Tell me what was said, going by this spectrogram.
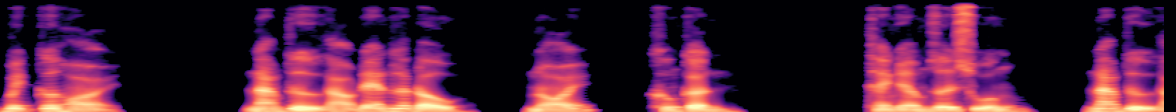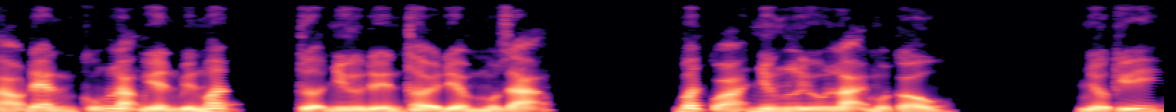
Bích cơ hỏi. Nam tử áo đen lắc đầu, nói, không cần. Thanh âm rơi xuống, nam tử áo đen cũng lặng yên biến mất, tựa như đến thời điểm một dạng. Bất quá nhưng lưu lại một câu. Nhớ kỹ,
